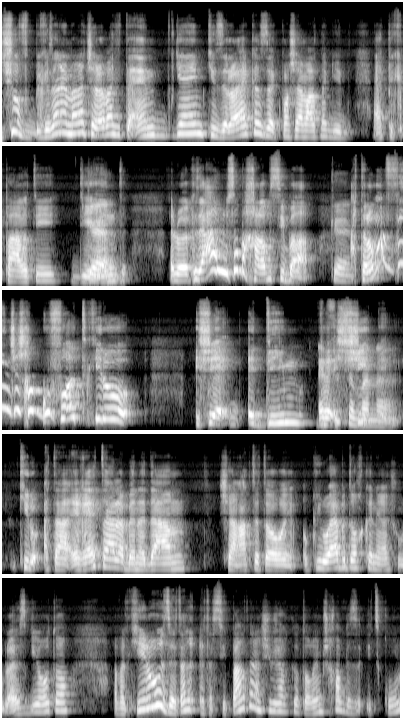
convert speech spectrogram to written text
שוב, בגלל זה אני אומרת שלא הבנתי את האנד גיים, כי זה לא היה כזה, כמו שאמרת נגיד, epic party, the כן. היה כזה, אה, אני עושה מחר מסיבה. כן. אתה לא מבין שיש לך גופות, כאילו, שעדים, אפס הבנה. כאילו, אתה הראת לבן אדם שהרגת את ההורים, או כאילו היה בטוח כנראה שהוא לא יסגיר אותו, אבל כאילו, זה, אתה- אתה סיפרת לאנשים שהרגת את ההורים שלך, וזה it's cool.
